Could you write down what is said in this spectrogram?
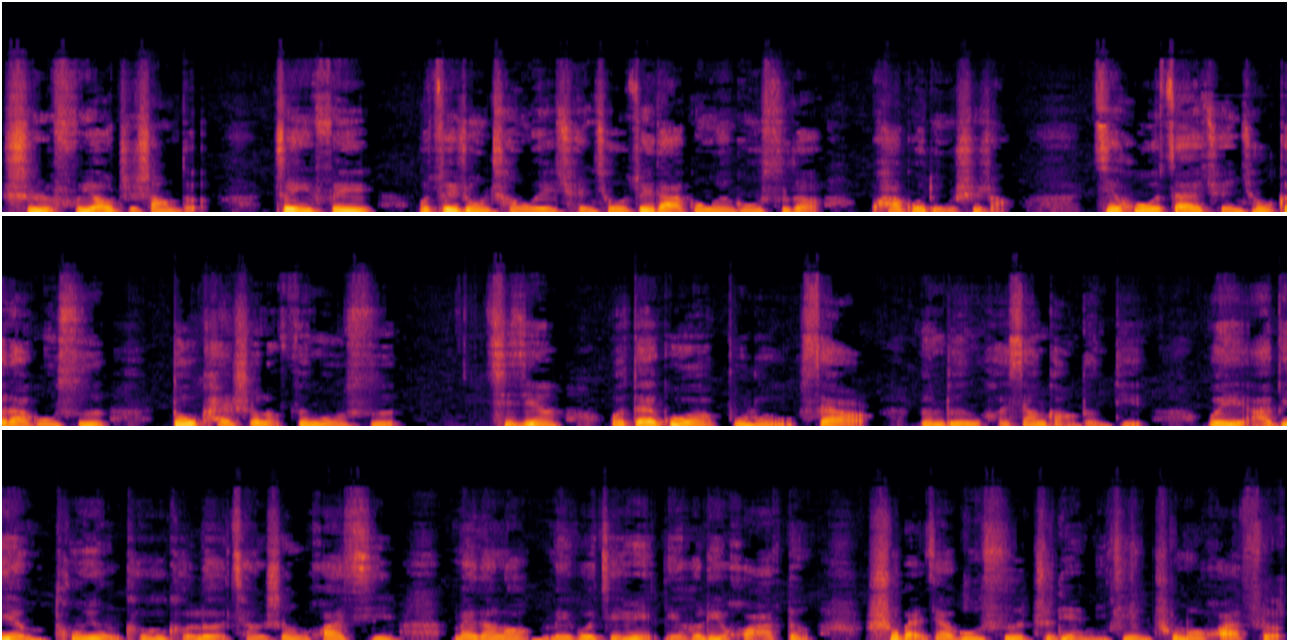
是扶摇直上的。这一飞，我最终成为全球最大公关公司的跨国董事长，几乎在全球各大公司都开设了分公司。期间，我待过布鲁塞尔、伦敦和香港等地。为 IBM、通用、可口可乐、强生、花旗、麦当劳、美国捷运、联合利华等数百家公司指点迷津、出谋划策，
